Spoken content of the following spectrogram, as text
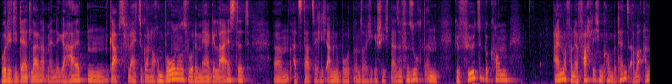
Wurde die Deadline am Ende gehalten? Gab es vielleicht sogar noch einen Bonus? Wurde mehr geleistet ähm, als tatsächlich angeboten und solche Geschichten? Also versucht ein Gefühl zu bekommen, einmal von der fachlichen Kompetenz, aber an,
